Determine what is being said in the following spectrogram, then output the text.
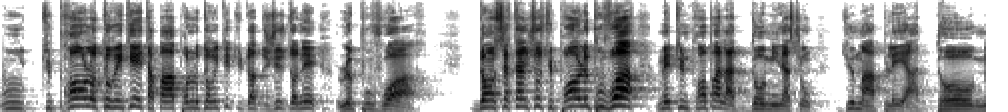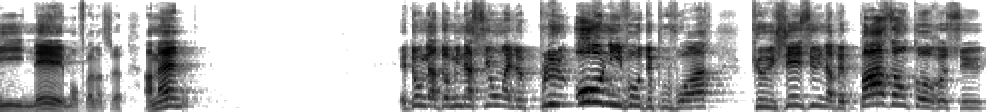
Ou tu prends l'autorité et tu n'as pas à prendre l'autorité, tu dois juste donner le pouvoir. Dans certaines choses, tu prends le pouvoir, mais tu ne prends pas la domination. Dieu m'a appelé à dominer, mon frère, ma soeur. Amen. Et donc la domination est le plus haut niveau de pouvoir que Jésus n'avait pas encore reçu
